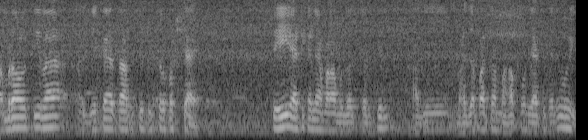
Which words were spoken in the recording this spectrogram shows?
अमरावतीला जे काय आता आमचे मित्रपक्ष आहे तेही या ठिकाणी आम्हाला मदत करतील आणि भाजपाचा महापौर या ठिकाणी होईल.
